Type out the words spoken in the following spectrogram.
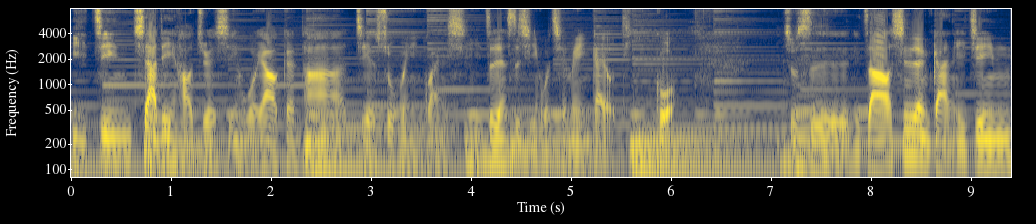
已经下定好决心，我要跟他结束婚姻关系这件事情，我前面应该有提过。就是你知道，信任感已经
